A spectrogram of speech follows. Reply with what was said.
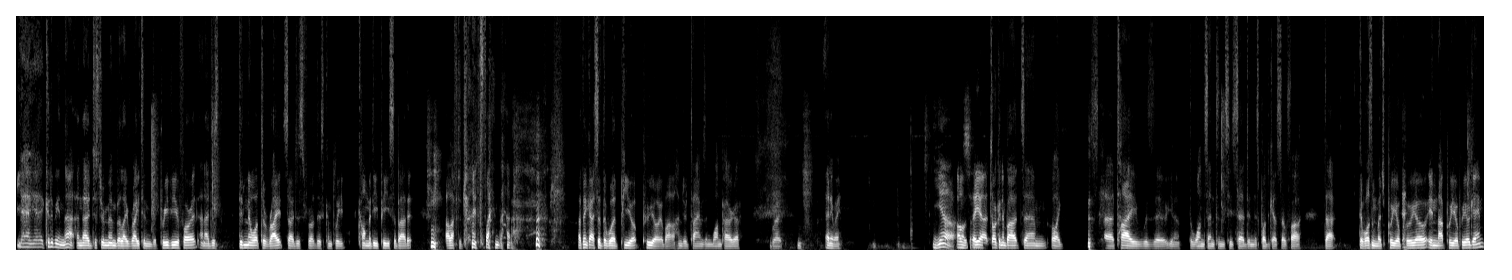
Yeah, yeah, it could have been that. And I just remember like writing the preview for it, and I just didn't know what to write, so I just wrote this complete comedy piece about it. I'll have to try and find that. I think I said the word Puyo, Puyo about a hundred times in one paragraph. Right. Anyway. Yeah. Oh, so, yeah. Talking about um, like uh, Ty was the you know the one sentence he said in this podcast so far that there wasn't much Puyo Puyo in that Puyo Puyo game.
